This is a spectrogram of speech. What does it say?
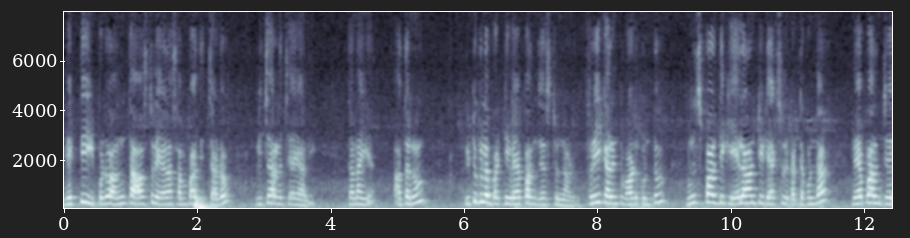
వ్యక్తి ఇప్పుడు అంత ఆస్తులు ఎలా సంపాదించాడో విచారణ చేయాలి. తన అతను ఇటుకల బట్టి వ్యాపారం చేస్తున్నాడు. ఫ్రీ కరెంట్ వాడుకుంటూ మున్సిపాలిటీకి ఎలాంటి ట్యాక్సులు కట్టకుండా వ్యాపారం చే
